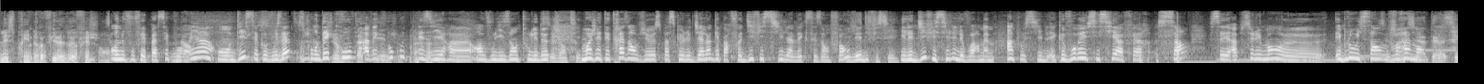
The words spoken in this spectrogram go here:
l'esprit de Votre échange. On ne vous fait passer pour Non. rien. On dit ce que vous êtes, ce qu'on découvre taquine, avec je beaucoup de plaisir euh, en vous lisant tous les deux. C'est gentil. Moi, j'ai été très envieuse parce que le dialogue est parfois difficile avec ses enfants. Il est difficile. Il est difficile, il est voire même impossible. Et que vous réussissiez à faire ça, c'est absolument euh, éblouissant, c'est vraiment. intéressant.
